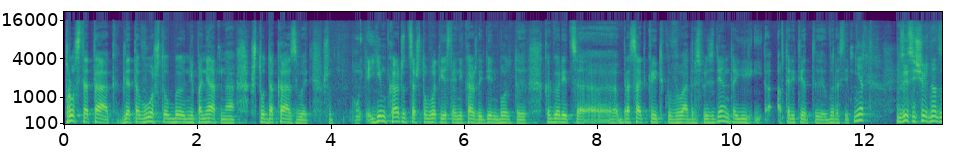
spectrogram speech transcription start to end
просто так, для того, чтобы непонятно, что доказывать. Им кажется, что вот если они каждый день будут, э, как говорится, э, бросать критику в адрес президента, и авторитет вырастет. Нет. Здесь еще надо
